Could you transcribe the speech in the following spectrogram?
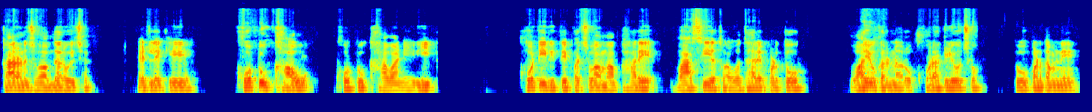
કારણ જવાબદાર હોય છે, એટલે કે ખોટું ખાવું, ખોટું ખાવાની રીત, ખોટી રીતે પચવામાં ભારે વાસી અથવા વધારે પડતો વાયુ કરનારો ખોરાક લ્યો છો, તો પણ તમને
